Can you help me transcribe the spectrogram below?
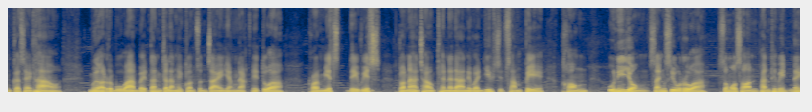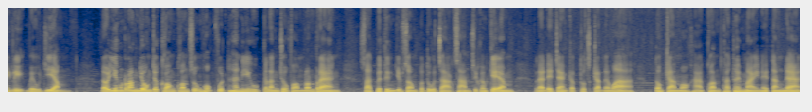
มกระแสข่าว เมื่อระบุว่าไบตันกำลังให้ความสนใจอย่างหนักในตัวพรอมิสเดวิสกอนหน้าชาวแคนาดาในวัย 23 ปี ของอุนิยงแซงซิลรัวสโมสรพันธมิตรในลีกเบลเยียม แล้วยิงร่างโยงเจ้าของความสูง 6 ฟุต 5 นิ้วกำลังโชว์ฟอร์มร้อนแรง ซัดไปถึง 22 ประตูจาก 39 เกม และได้แจ้งกับตุสกัดนะว่า ต้องการมองหาความท้าทายใหม่ในต่างแดน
